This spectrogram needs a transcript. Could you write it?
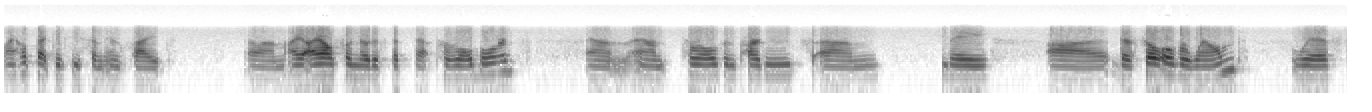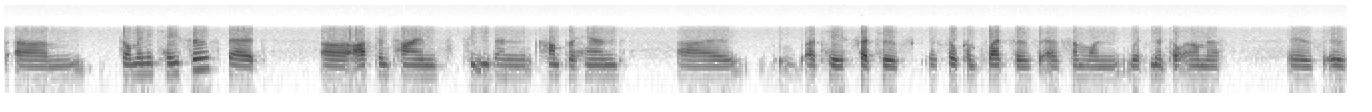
I hope that gives you some insight. Um, I, I, also noticed that, that parole boards and, and paroles and pardons, um, they uh, they're so overwhelmed with um, so many cases that uh, oftentimes to even comprehend uh, a case such as so complex as, as someone with mental illness is is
